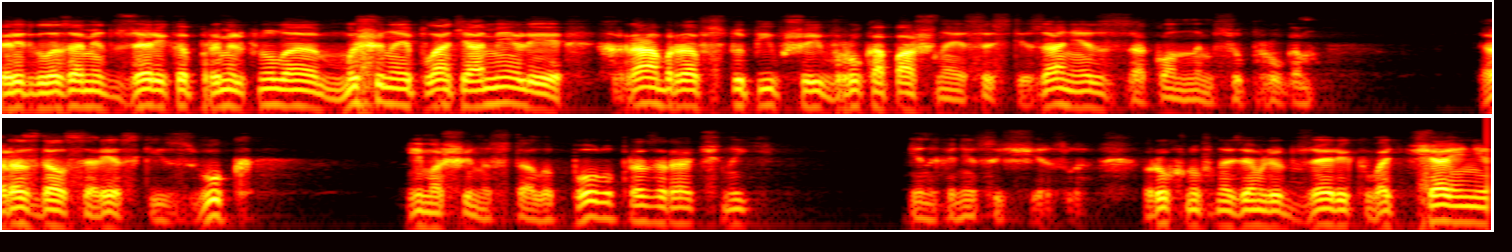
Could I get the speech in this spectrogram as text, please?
Перед глазами Джерика промелькнуло мышиное платье Амелии, храбро вступившей в рукопашное состязание с законным супругом. Раздался резкий звук — и машина стала полупрозрачной и наконец исчезла. Рухнув на землю, Джерик в отчаянии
